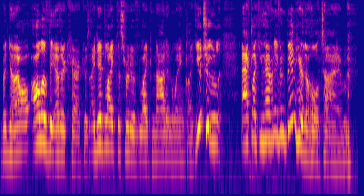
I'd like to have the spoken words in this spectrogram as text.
but no all, all of the other characters i did like the sort of like nod and wink like you two act like you haven't even been here the whole time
